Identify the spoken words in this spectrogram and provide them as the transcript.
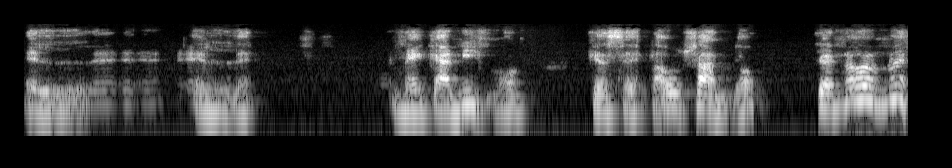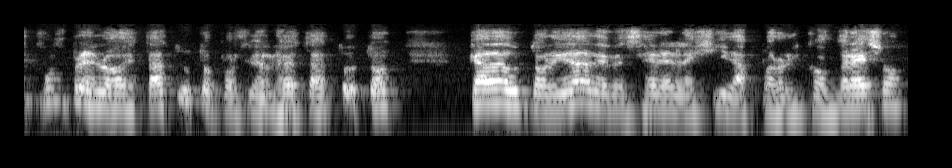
el, el mecanismo que se está usando que no, no es cumplen los estatutos, porque en los estatutos cada autoridad debe ser elegida por el Congreso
